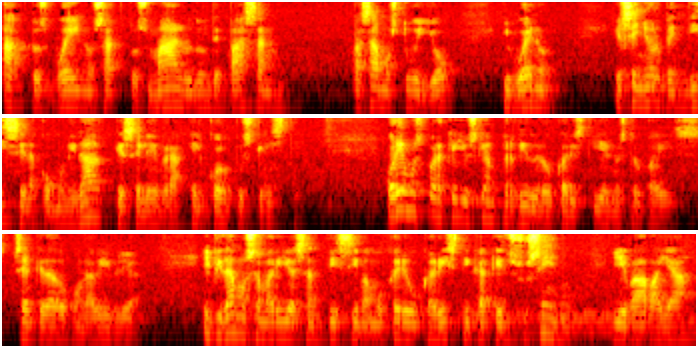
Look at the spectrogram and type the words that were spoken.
actos buenos, actos malos, donde pasan, pasamos tú y yo, y bueno, el Señor bendice la comunidad que celebra el Corpus Christi. Oremos por aquellos que han perdido la Eucaristía en nuestro país, se han quedado con la Biblia, y pidamos a María Santísima, Mujer Eucarística, que en su seno llevaba ya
